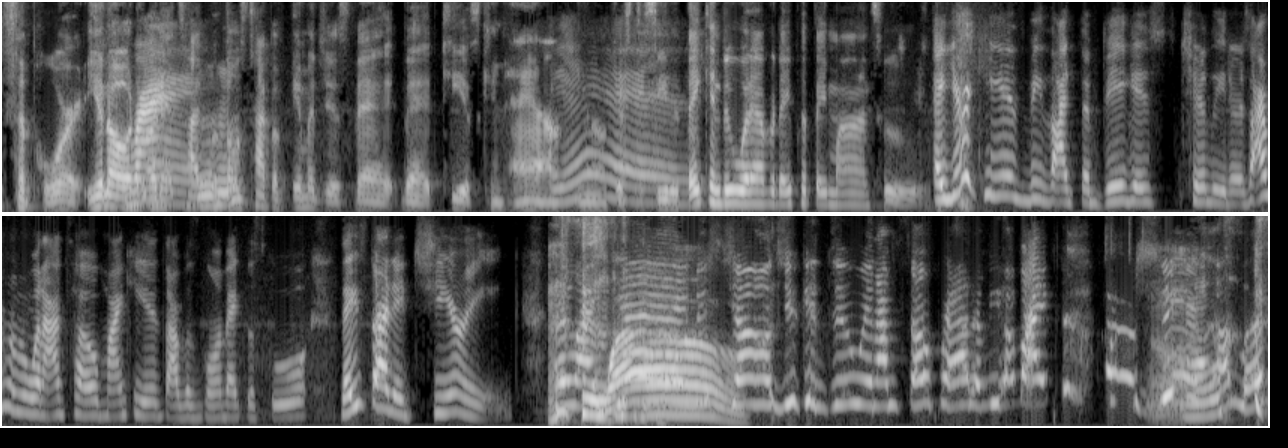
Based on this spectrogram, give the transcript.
support you know or that type of Mhm. those type of images that that kids can have you know just to see that they can do whatever they put their mind to And your kids be like the biggest cheerleaders. I remember when I told my kids I was going back to school, they started cheering. They're like, Wow. "Yay, Miss Jones, you can do it! I'm so proud of you." I'm like, "Oh shit, Aw. I love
